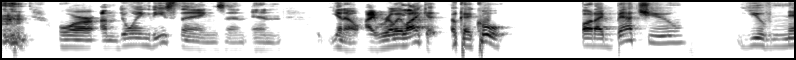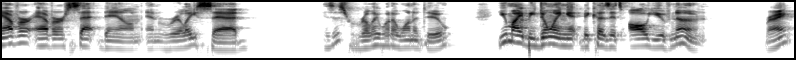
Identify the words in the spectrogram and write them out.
or I'm doing these things and, and, you know, I really like it. Okay, cool. But I bet you you've never ever sat down and really said, is this really what I want to do? You might be doing it because it's all you've known, right?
